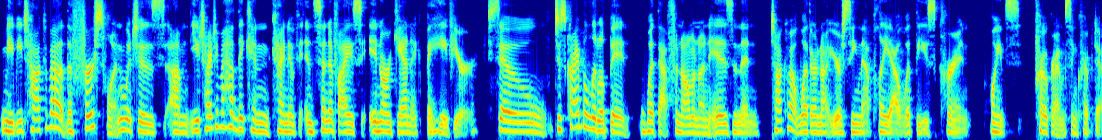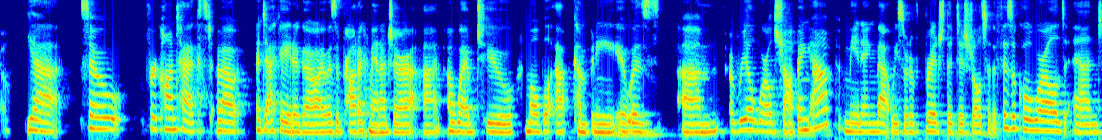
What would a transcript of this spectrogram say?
maybe talk about the first one which is um, you talked about how they can kind of incentivize inorganic behavior. So describe a little bit what that phenomenon is and then talk about whether or not you're seeing that play out with these current points programs in crypto. Yeah. So for context, about a decade ago, I was a product manager at a Web2 mobile app company. It was um, a real world shopping app, meaning that we sort of bridge the digital to the physical world. And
